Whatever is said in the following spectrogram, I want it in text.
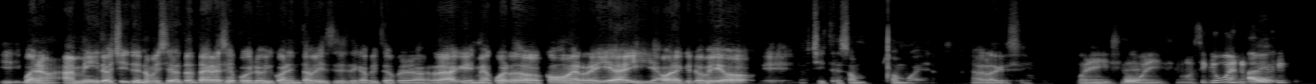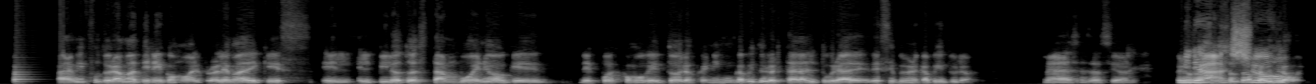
y, bueno, a mí los chistes no me hicieron tanta gracia porque lo vi 40 veces este capítulo, pero la verdad que me acuerdo cómo me reía y ahora que lo veo, eh, los chistes son, son buenos, la verdad que sí. Buenísimo, Sí. buenísimo. Así que bueno. A mí- ¿qué- Para mí Futurama tiene como el problema de que es el, el piloto es tan bueno que después como que todos los ningún capítulo está a la altura de, de ese primer capítulo. Me da la sensación. Pero Mirá, son todos yo- capítulos buenos.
